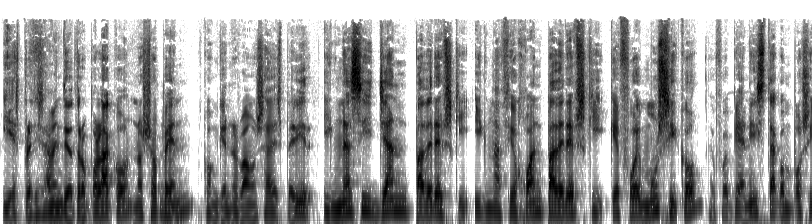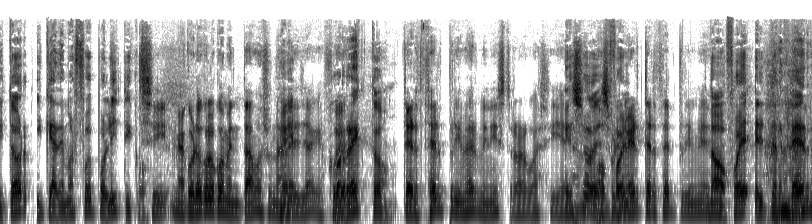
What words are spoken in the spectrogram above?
Y es precisamente otro polaco, no Chopin, con quien nos vamos a despedir. Ignacy Jan Paderewski, Ignacio Juan Paderewski, que fue músico, que fue pianista, compositor y que además fue político. Sí, me acuerdo que lo comentamos una ¿Eh? vez ya, que fue Correcto. tercer primer ministro algo así. era, Eso ¿no? es, O el- primer, tercer, primer... No, fue el tercer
